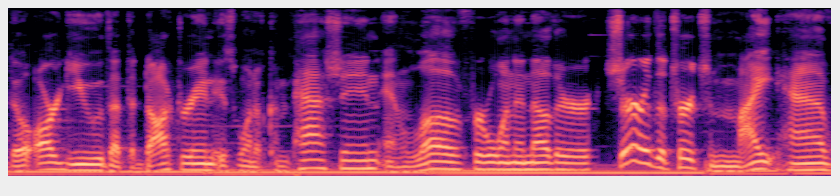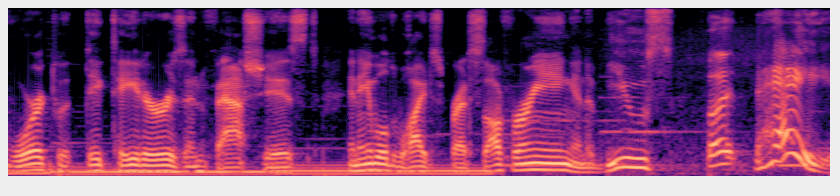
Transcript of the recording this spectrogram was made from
they'll argue that the doctrine is one of compassion and love for one another. Sure, the church might have worked with dictators and fascists, enabled widespread suffering and abuse, but hey,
